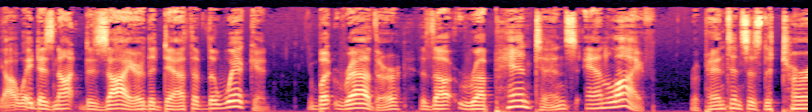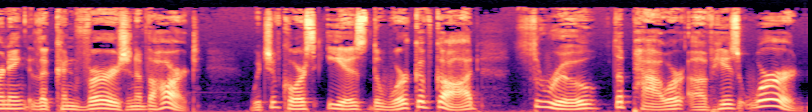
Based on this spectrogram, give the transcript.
Yahweh does not desire the death of the wicked, but rather the repentance and life. Repentance is the turning, the conversion of the heart, which of course is the work of God through the power of His Word.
